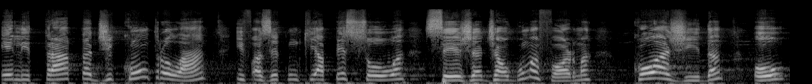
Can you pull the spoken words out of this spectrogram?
ele trata de controlar e fazer com que a pessoa seja de alguma forma coagida ou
